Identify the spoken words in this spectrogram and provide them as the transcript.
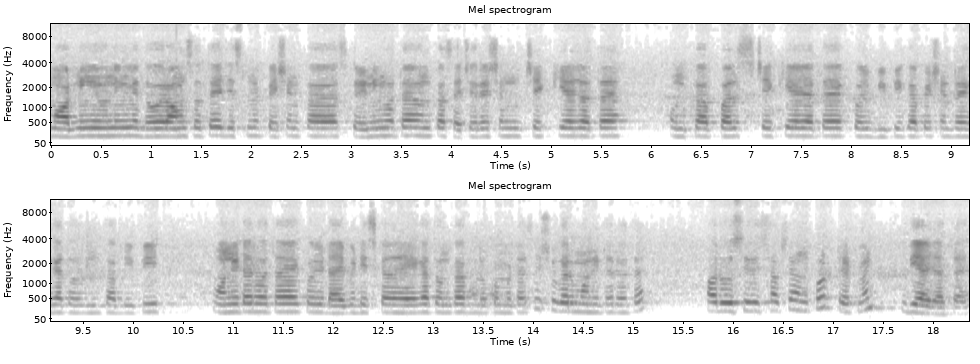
मॉर्निंग इवनिंग में दो राउंड्स होते हैं जिसमें पेशेंट का स्क्रीनिंग होता है उनका सेचुरेशन चेक किया जाता है उनका पल्स चेक किया जाता है। कोई बीपी का पेशेंट रहेगा तो उनका बीपी मॉनिटर होता है कोई डायबिटीज़ का रहेगा तो उनका ग्लूकोमीटर से शुगर मॉनिटर होता है और उसी हिसाब से उनको ट्रीटमेंट दिया जाता है।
